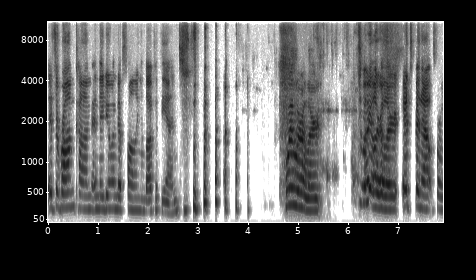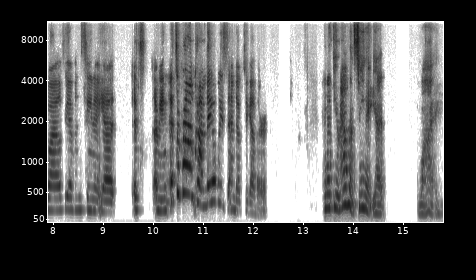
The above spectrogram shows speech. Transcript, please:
It's a rom com, and they do end up falling in love at the end. Spoiler alert. Spoiler alert! It's been out for a while. If you haven't seen it yet, it's. I mean, it's a rom com. They always end up together And if you haven't seen it yet, why?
